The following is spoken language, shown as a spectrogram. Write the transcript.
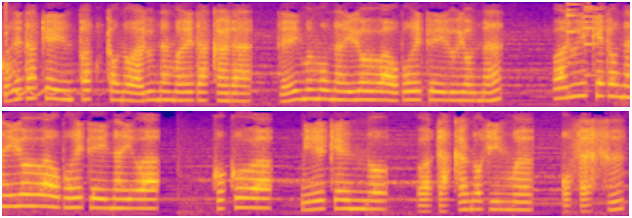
これだけインパクトのある名前だから、霊夢も内容は覚えているよな？悪いけど内容は覚えていないわ。ここは、三重県の、和高野島、を指す。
